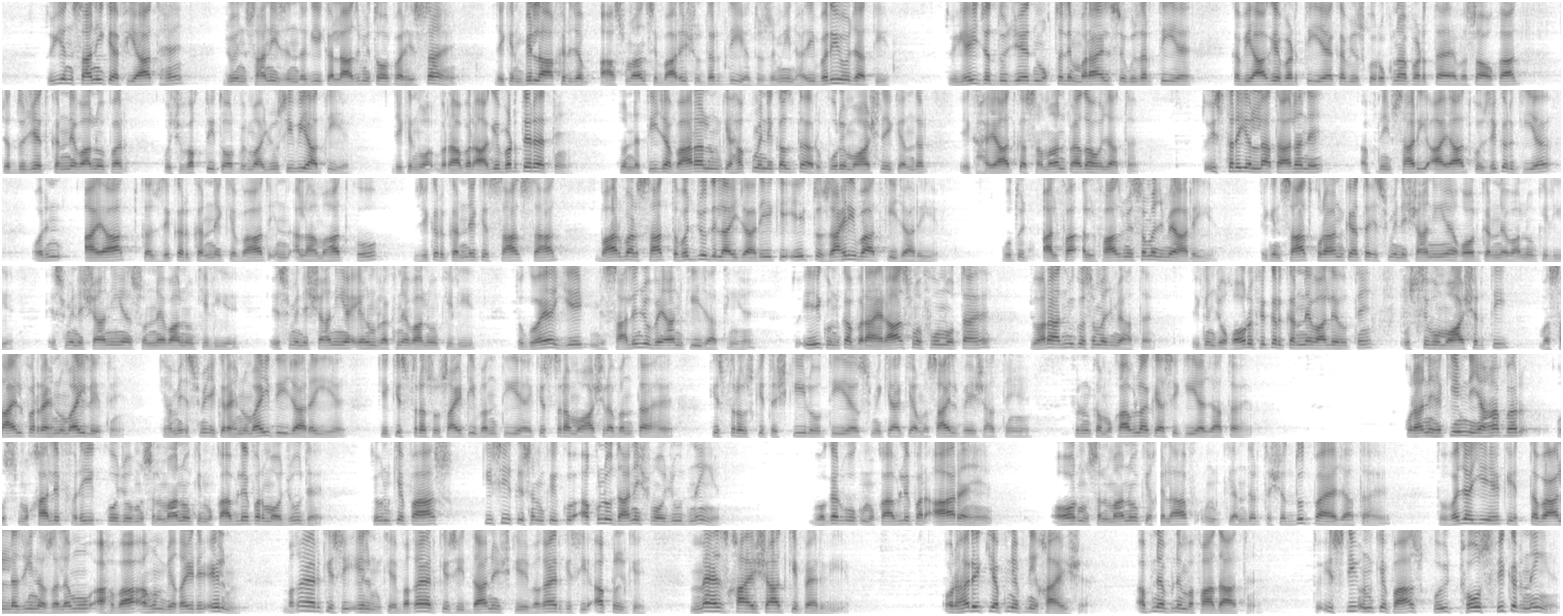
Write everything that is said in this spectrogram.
تو یہ انسانی کیفیات ہیں جو انسانی زندگی کا لازمی طور پر حصہ ہیں۔ لیکن بالآخر جب آسمان سے بارش اترتی ہے تو زمین ہری بھری ہو جاتی ہے۔ تو یہی جد وجہد مختلف مراحل سے گزرتی ہے۔ کبھی آگے بڑھتی ہے، کبھی اس کو رکنا پڑتا ہے۔ بسا اوقات جد وجہد کرنے والوں پر کچھ وقتی طور پہ مایوسی بھی آتی ہے۔ لیکن وہ برابر آگے بڑھتے رہتے ہیں۔ تو نتیجہ بہرحال ان کے حق میں نکلتا ہے اور پورے معاشرے کے اندر ایک حیات کا سامان پیدا ہو جاتا ہے۔ تو اس طرح اللہ تعالیٰ نے اپنی ساری آیات کو ذکر کیا اور ان آیات کا ذکر کرنے کے بعد ان علامات کو ذکر کرنے کے ساتھ ساتھ بار بار ساتھ توجہ دلائی جا رہی ہے کہ ایک تو ظاہری بات کی جا رہی ہے، وہ تو الفا، الفاظ میں سمجھ میں آ رہی ہے۔ لیکن ساتھ قرآن کہتا ہے، اس میں نشانیاں غور کرنے والوں کے لیے، اس میں نشانیاں سننے والوں کے لیے، اس میں نشانیاں علم رکھنے والوں کے لیے۔ تو گویا یہ مثالیں جو بیان کی جاتی ہیں تو ایک ان کا براہ راست مفہوم ہوتا ہے جو ہر آدمی کو سمجھ میں آتا ہے، لیکن جو غور و فکر کرنے والے ہوتے ہیں، اس سے وہ معاشرتی مسائل پر رہنمائی لیتے ہیں کہ ہمیں اس میں ایک رہنمائی دی جا رہی ہے کہ کس طرح سوسائٹی بنتی ہے، کس طرح معاشرہ بنتا ہے، کس طرح اس کی تشکیل ہوتی ہے، اس میں کیا کیا مسائل پیش آتے ہیں، پھر ان کا مقابلہ کیسے کیا جاتا ہے۔ قرآن حکیم نے یہاں پر اس مخالف فریق کو جو مسلمانوں کے مقابلے پر موجود ہے، کہ ان کے پاس کسی قسم کی کوئی عقل و دانش موجود نہیں ہے۔ وہ اگر وہ مقابلے پر آ رہے ہیں اور مسلمانوں کے خلاف ان کے اندر تشدد پایا جاتا ہے، تو وجہ یہ ہے کہ اتباع الزین ظلم و احوا اہم بغیر علم، بغیر کسی علم کے، بغیر کسی دانش کے، بغیر کسی عقل کے محض خواہشات کی پیروی ہے۔ اور ہر ایک کی اپنی اپنی خواہش ہے، اپنے اپنے مفادات ہیں۔ تو اس لیے ان کے پاس کوئی ٹھوس فکر نہیں ہے۔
